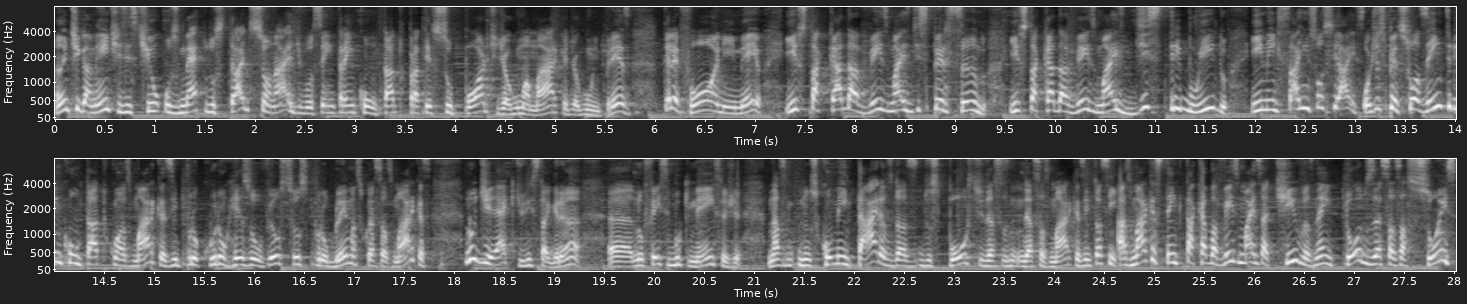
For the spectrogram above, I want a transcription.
antigamente existiam os métodos tradicionais de você entrar em contato para ter suporte de alguma marca, de alguma empresa, telefone, e-mail. E isso está cada vez mais dispersando. Isso está cada vez mais distribuído em mensagens sociais. Hoje as pessoas entram em contato com as marcas e procuram resolver os seus problemas com essas marcas no direct do Instagram, uh, no Facebook Messenger, nas, nos comentários das, dos posts dessas, dessas marcas. Então, assim, as marcas têm que estar cada vez mais ativas né, em todas essas ações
